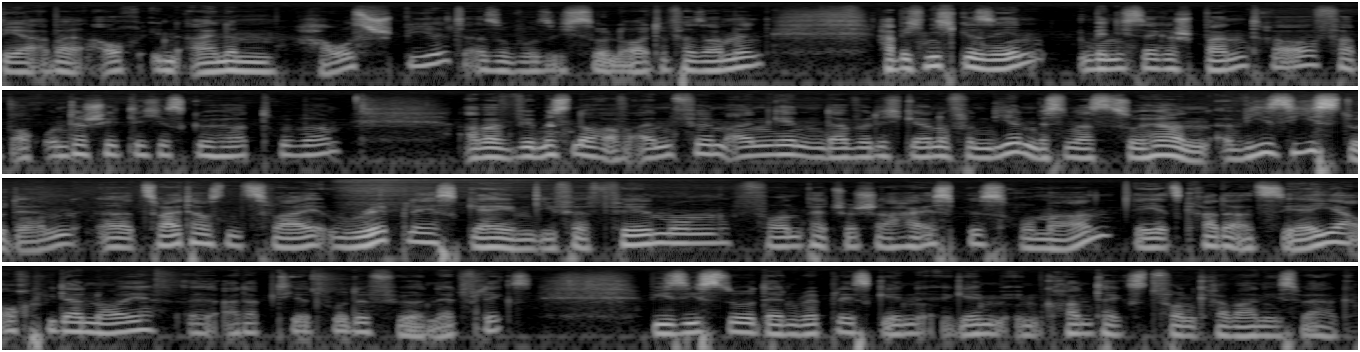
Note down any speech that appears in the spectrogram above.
der aber auch in einem Haus spielt, also wo sich so Leute versammeln. Habe ich nicht gesehen, bin ich sehr gespannt drauf, habe auch unterschiedliches gehört drüber. Aber wir müssen auch auf einen Film eingehen und da würde ich gerne von dir ein bisschen was zu hören. Wie siehst du denn äh, 2002 Ripley's Game, die Verfilmung von Patricia Highsmiths Roman, der jetzt gerade als Serie auch wieder neu äh, adaptiert wurde für Netflix. Wie siehst du denn Ripley's Game, Game im Kontext von Cavanis Werk?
